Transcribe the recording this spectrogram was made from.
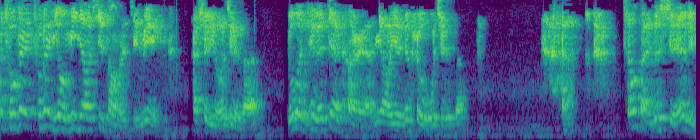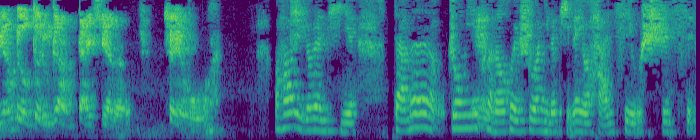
那除非除非你有泌尿系统的疾病，它是有菌的。如果你是个健康人，尿液就是无菌的。相反，你的血液里面会有各种各样代谢的废物。我还有一个问题，咱们中医可能会说你的体内有寒气、有湿气，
